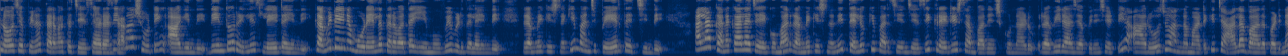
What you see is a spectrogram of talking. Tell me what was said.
నో చెప్పిన తర్వాత చేశాడంట. సినిమా షూటింగ్ ఆగింది. దీంతో రిలీజ్ లేట్ అయింది. కమిట్ అయిన మూడేళ్ళ తర్వాత ఈ మూవీ విడుదలైంది. రమ్యకృష్ణకి మంచి పేరు తెచ్చింది. అలా కనకాల జయకుమార్ రమ్యకృష్ణని తెలుగుకి పరిచయం చేసి క్రెడిట్ సంపాదించుకున్నాడు. రవిరాజా పినిశెట్టి ఆ రోజు అన్నమాటకి చాలా బాధపడిన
